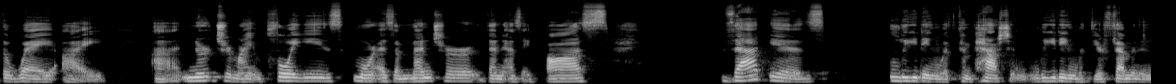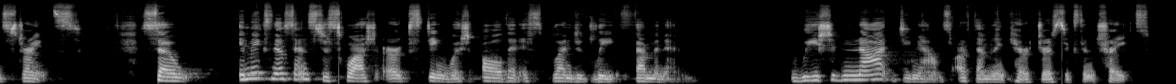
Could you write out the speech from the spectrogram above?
the way I uh, nurture my employees more as a mentor than as a boss. That is leading with compassion, leading with your feminine strengths. So it makes no sense to squash or extinguish all that is splendidly feminine we should not denounce our feminine characteristics and traits.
